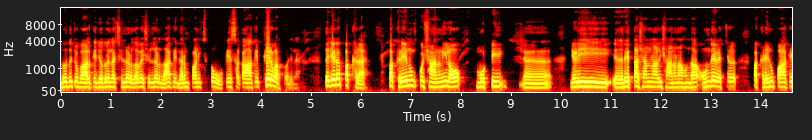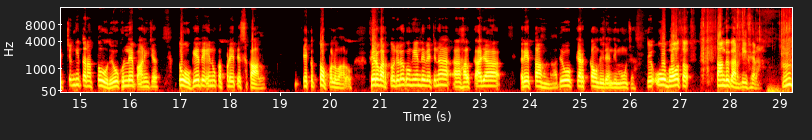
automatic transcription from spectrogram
ਦੁੱਧ ਚ ਉਬਾਲ ਕੇ ਜਦੋਂ ਇਹਦਾ ਛਿੱਲੜ ਲਵੇ ਛਿੱਲੜ ਲਾ ਕੇ ਗਰਮ ਪਾਣੀ ਚ ਧੋ ਕੇ ਸਕਾ ਕੇ ਫਿਰ ਵਰਤੋਂ ਚ ਲੈਣਾ। ਤੇ ਜਿਹੜਾ ਪਖੜਾ ਹੈ ਪਖੜੇ ਨੂੰ ਕੋਈ ਛਾਨਣੀ ਲਾਓ ਮੋਟੀ ਅਹ, ਜਿਹੜੀ ਰੇਤਾ ਛਾਨਣ ਵਾਲੀ ਛਾਨਣਾ ਹੁੰਦਾ ਉਹਦੇ ਵਿੱਚ ਪਖੜੇ ਨੂੰ ਪਾ ਕੇ ਚੰਗੀ ਤਰ੍ਹਾਂ ਧੋ ਦਿਓ ਖੁੱਲੇ ਪਾਣੀ 'ਚ ਧੋ ਕੇ ਤੇ ਇਹਨੂੰ ਕੱਪੜੇ ਤੇ ਸੁਕਾ ਲਓ। ਇੱਕ ਧੁੱਪ ਲਵਾ ਲਓ। ਫਿਰ ਵਰਤੋਂ ਚਲੋ ਕਿਉਂਕਿ ਇਹਦੇ ਵਿੱਚ ਨਾ ਹਲਕਾ ਜਿਹਾ ਰੇਤਾ ਹੁੰਦਾ ਤੇ ਉਹ ਕਿਰਕ ਆਉਂਦੀ ਰਹਿੰਦੀ ਮੂੰਹ 'ਚ ਤੇ ਉਹ ਬਹੁਤ ਤੰਗ ਕਰਦੀ ਫਿਰ। ਹੂੰ?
